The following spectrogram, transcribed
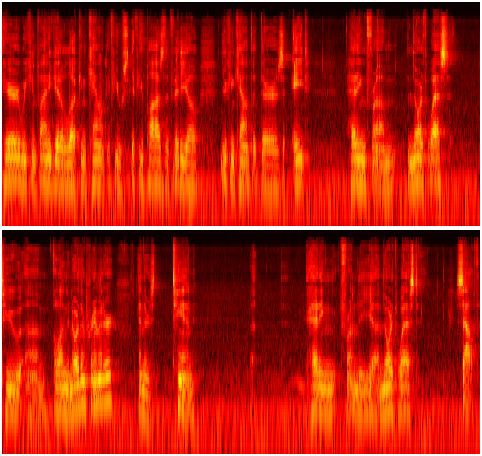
Here we can finally get a look and count. If you if you pause the video, you can count that there's eight heading from northwest to um, along the northern perimeter, and there's ten heading from the uh, northwest south.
